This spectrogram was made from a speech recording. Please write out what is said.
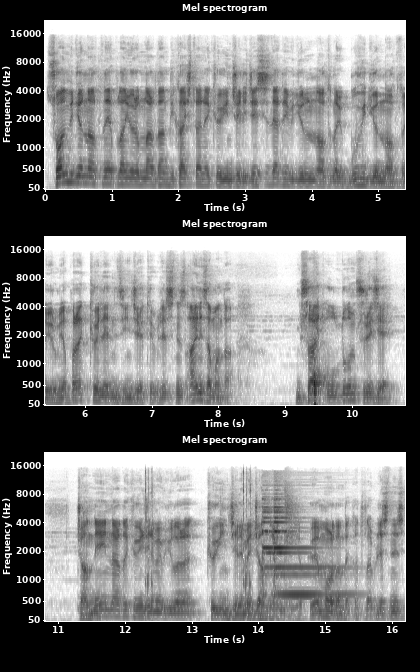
Son videonun altına yapılan yorumlardan birkaç tane köy inceleyeceğiz. Sizler de videonun altına bu videonun altına yorum yaparak köylerinizi inceletebilirsiniz. Aynı zamanda müsait olduğum sürece Canlı yayınlarda köy inceleme videoları, köy inceleme canlı yayınları yapıyorum. Oradan da katılabilirsiniz.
